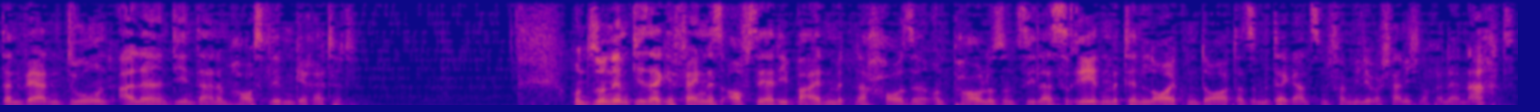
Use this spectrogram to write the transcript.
Dann werden du und alle, die in deinem Haus leben, gerettet. Und so nimmt dieser Gefängnisaufseher die beiden mit nach Hause und Paulus und Silas reden mit den Leuten dort, also mit der ganzen Familie, wahrscheinlich noch in der Nacht,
